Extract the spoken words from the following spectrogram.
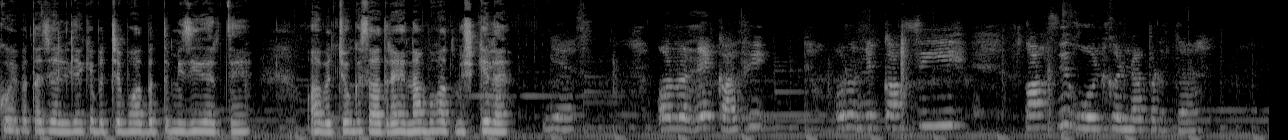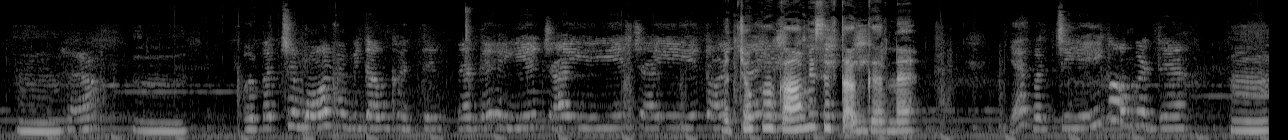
आपको भी पता चल गया कि बच्चे बहुत बदतमीजी करते हैं और बच्चों के साथ रहना बहुत मुश्किल है। यस और उन्हें काफ़ी और उन्हें काफ़ी काफ़ी होल्ड करना पड़ता है। हम्म, है हम्म, और बच्चे मॉल में भी तंग करते हैं। कहते हैं ये चाहिए ये चाहिए ये toy बच्चों का काम ही सिर्फ़ तंग करना है। यार बच्चे यही काम करते हैं। हम्म,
